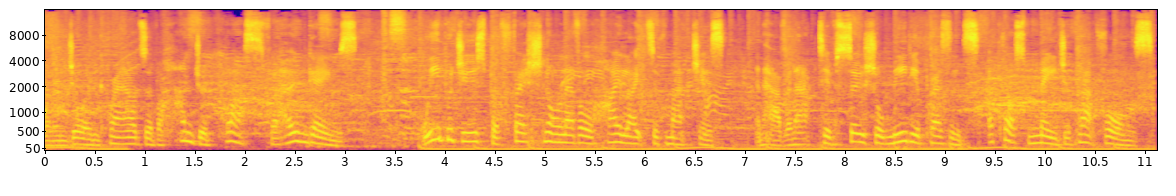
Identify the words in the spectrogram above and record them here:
while enjoying crowds of 100 plus for home games. We produce professional level highlights of matches and have an active social media presence across major platforms.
